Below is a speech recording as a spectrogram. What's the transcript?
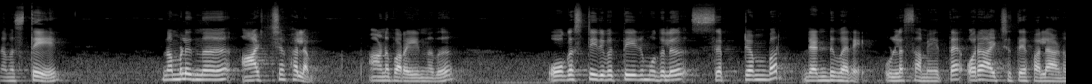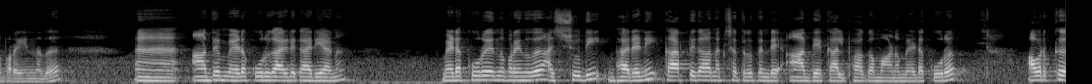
നമസ്തേ. നമ്മളിന്ന് ആഴ്ചഫലം ആണ് പറയുന്നത്. ഓഗസ്റ്റ് ഇരുപത്തിയേഴ് മുതൽ സെപ്റ്റംബർ രണ്ട് വരെ ഉള്ള സമയത്തെ ഒരാഴ്ചത്തെ ഫലമാണ് പറയുന്നത്. ആദ്യം മേടക്കൂറുകാരുടെ കാര്യമാണ് മേടക്കൂറ് എന്ന് പറയുന്നത് അശ്വതി ഭരണി കാർത്തിക നക്ഷത്രത്തിന്റെ ആദ്യ കാൽഭാഗമാണ് മേടക്കൂറ്. അവർക്ക്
